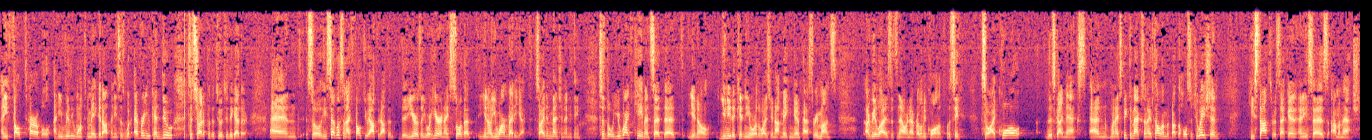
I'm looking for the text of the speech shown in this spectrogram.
and he felt terrible, and he really wanted to make it up. And he says, whatever you can do to try to put the two and two together. And so he said, listen, I felt you out throughout the, the, years that you were here, and I saw that, you know, you weren't ready yet. So I didn't mention anything. Says, but your wife came and said that, you know, you need a kidney or otherwise you're not making it past three months, I realized it's now or never. Let me call him. Let's see. So I call this guy Max, and when I speak to Max and I tell him about the whole situation, he stops for a second and he says, I'm a match.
